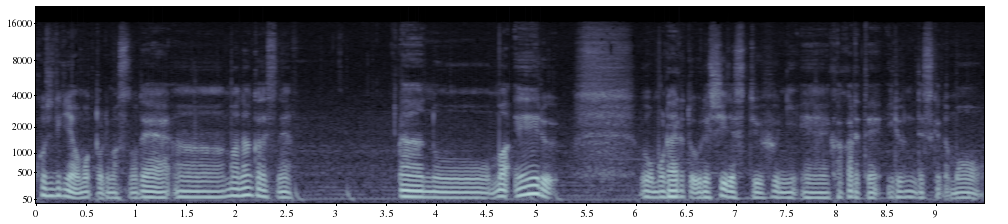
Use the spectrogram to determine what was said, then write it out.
個人的には思っておりますので、うん、まあなんかですねあの、まあエールをもらえると嬉しいですというふうに、えー、書かれているんですけども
